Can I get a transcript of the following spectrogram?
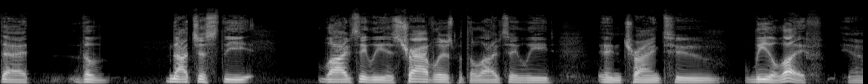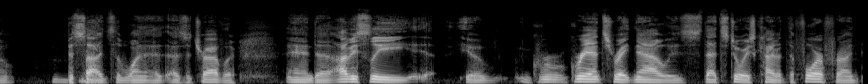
that the not just the lives they lead as travelers, but the lives they lead in trying to lead a life. You know, besides the one as, as a traveler, and uh, obviously, you know, Grant's right now is that story is kind of at the forefront.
